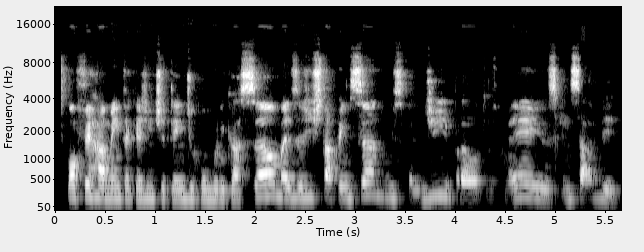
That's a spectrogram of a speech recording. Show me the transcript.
principal ferramenta que a gente tem de comunicação, mas a gente está pensando em expandir para outros meios, quem sabe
